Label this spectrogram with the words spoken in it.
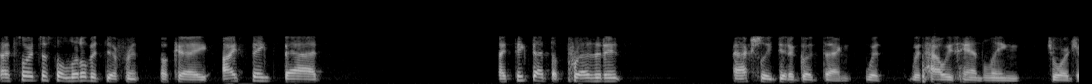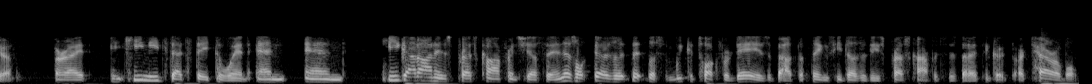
I saw it just a little bit different. Okay, I think that I think that the president actually did a good thing with with how he's handling Georgia. All right, he needs that state to win, and and he got on his press conference yesterday. And there's a, there's a listen, we could talk for days about the things he does at these press conferences that I think are, are terrible.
